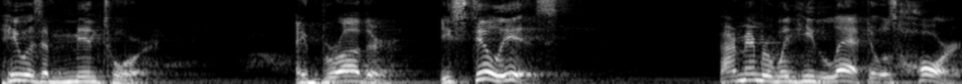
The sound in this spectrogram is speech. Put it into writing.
He was a mentor, a brother. He still is. But I remember when he left, it was hard.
